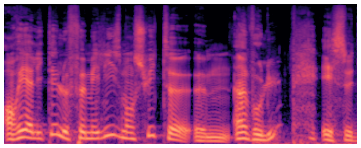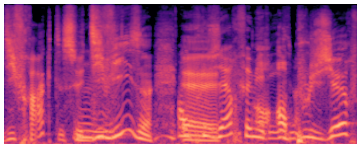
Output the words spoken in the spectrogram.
en réalité, le femélisme ensuite euh, involue et se diffracte, se mm. divise en plusieurs fémélismes. En, plusieurs.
